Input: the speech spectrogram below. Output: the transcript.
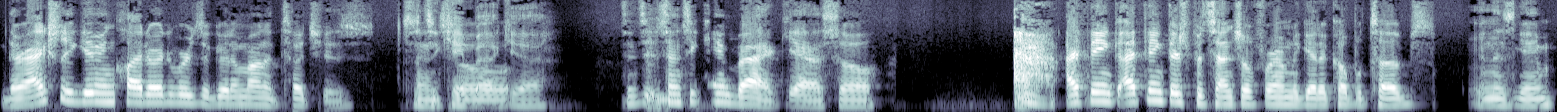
they're actually giving Clyde Edwards a good amount of touches since he came so- back, yeah. since since he came back. Yeah, so I think I think there's potential for him to get a couple tubs in this game.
